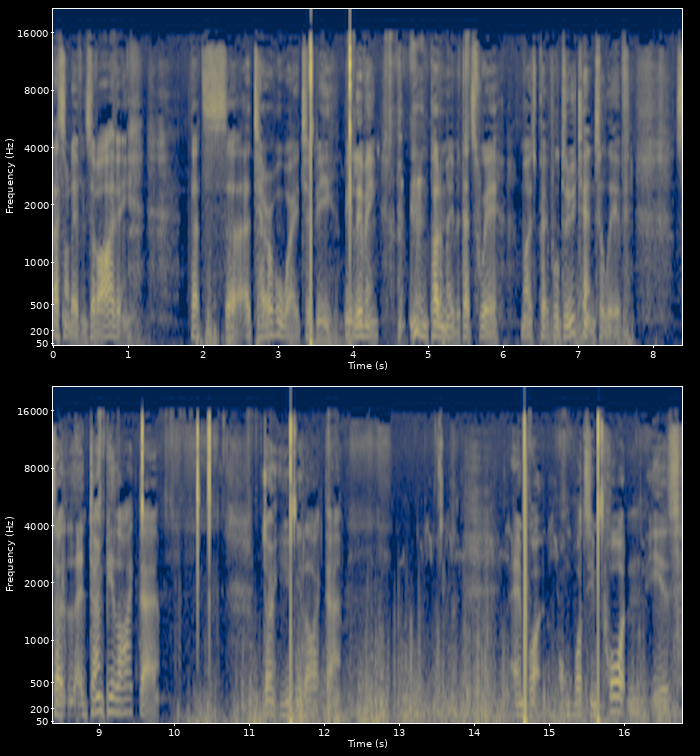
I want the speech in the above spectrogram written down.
that's not even surviving. That's uh, a terrible way to be, be living. Pardon me, but that's where most people do tend to live. So don't be like that. Don't you be like that. And what what's important is,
